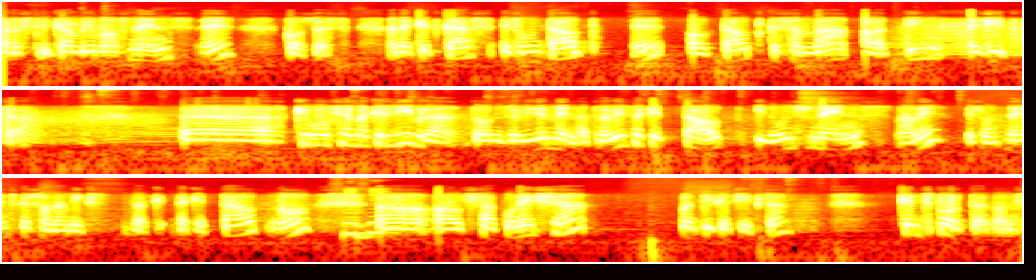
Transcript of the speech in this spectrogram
per explicar-li als nens eh, coses. En aquest cas és un talp, eh, el talp que se'n va a l'antic Egipte. Eh, què vol fer amb aquest llibre? Doncs, evidentment, a través d'aquest talp i d'uns nens, vale? és uns nens que són amics d'aquest talp, no? Uh -huh. eh, els fa conèixer l'antic Egipte. Què ens porta? Doncs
